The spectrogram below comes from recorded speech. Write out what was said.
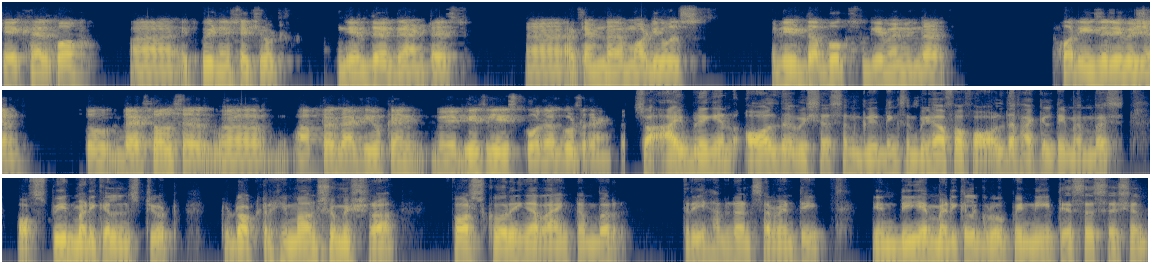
take help of uh, Speed Institute, give their grand test, uh, attempt the modules, read the books given in the for easy revision. So that's all, sir. Uh, after that, you can easily score a good rank. So I bring in all the wishes and greetings on behalf of all the faculty members of Speed Medical Institute to Dr. Himanshu Mishra for scoring a rank number 370 in DM Medical Group in NEET SS session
